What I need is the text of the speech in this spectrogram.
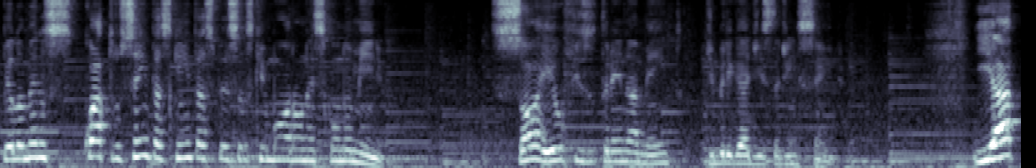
pelo menos 400, 500 pessoas que moram nesse condomínio. Só eu fiz o treinamento de brigadista de incêndio. E a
